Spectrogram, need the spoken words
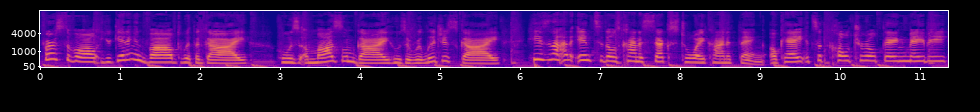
First of all, you're getting involved with a guy who's a Muslim guy, who's a religious guy. He's not into those kind of sex toy kind of thing, okay? It's a cultural thing, maybe.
